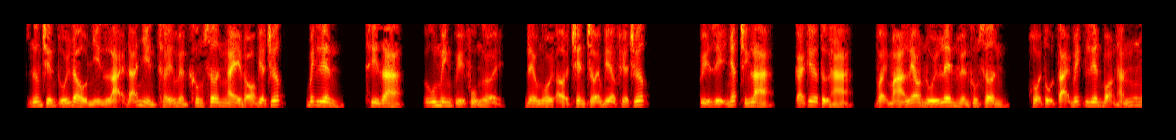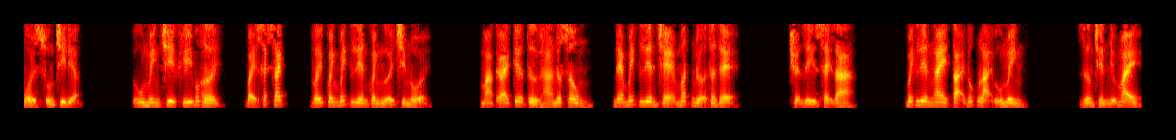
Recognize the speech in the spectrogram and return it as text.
Dương chiến túi đầu nhìn lại đã nhìn thấy huyền không sơn ngày đó bia trước, bích liên, thi ra u minh quỷ phủ người, đều ngồi ở trên trời bia phía trước. Quỷ dị nhất chính là, cái kia tử hà, vậy mà leo núi lên huyền không sơn, hội tụ tại bích liên bọn hắn ngồi xuống chi địa u minh chi khí bốc hơi, bảy xách xách, vây quanh bích liên quanh người chìm nổi. Mà cái kia tử hà nước sông, đem bích liên che mất nửa thân thể. Chuyện gì xảy ra? Bích liên ngay tại đúc lại u minh. Dương chiến nhíu mày,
